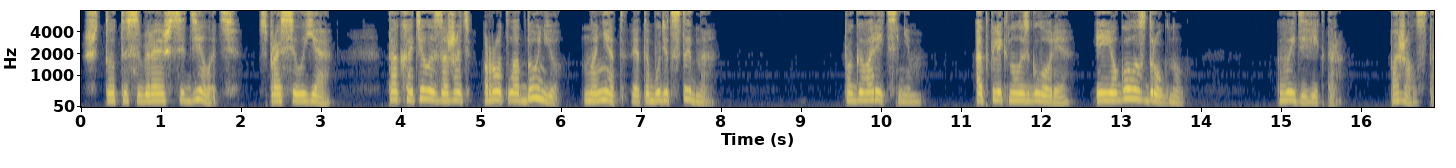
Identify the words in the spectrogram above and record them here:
«Что ты собираешься делать?» — спросил я. Так хотелось зажать рот ладонью, но нет, это будет стыдно. «Поговорить с ним», — откликнулась Глория, и ее голос дрогнул. «Выйди, Виктор, пожалуйста».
